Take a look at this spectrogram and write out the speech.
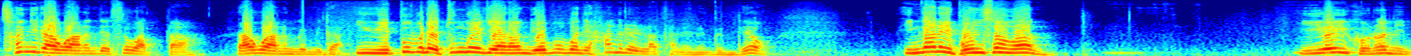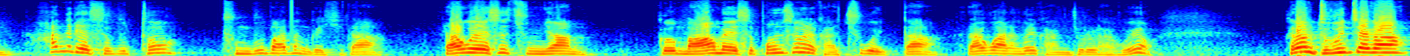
천이라고 하는 데서 왔다 라고 하는 겁니다. 이 윗부분에 둥글게 하는 이 부분이 하늘을 나타내는 건데요. 인간의 본성은 이의 근원인 하늘에서부터 분부받은 것이다. 라고 해서 중요한 그 마음에서 본성을 갖추고 있다. 라고 하는 걸 강조를 하고요. 그 다음 두 번째가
